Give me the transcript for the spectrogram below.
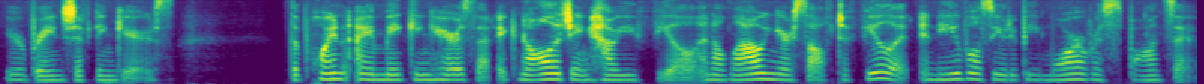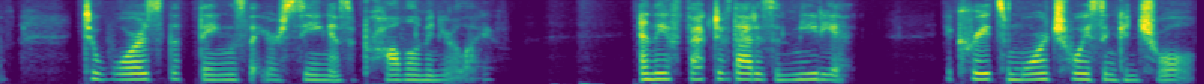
your brain shifting gears. The point I am making here is that acknowledging how you feel and allowing yourself to feel it enables you to be more responsive towards the things that you're seeing as a problem in your life. And the effect of that is immediate. It creates more choice and control.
